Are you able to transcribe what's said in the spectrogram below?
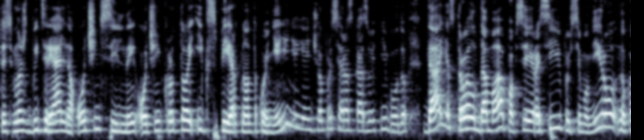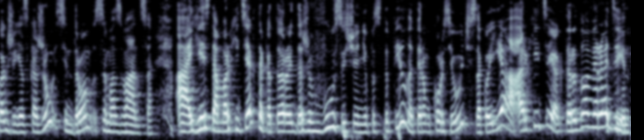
То есть, может быть, реально очень сильный, очень крутой эксперт, но он такой, не-не-не, я ничего про себя рассказывать не буду. Да, я строил дома по всей России, по всему миру, но как же я скажу, синдром самозванца. А есть там архитектор, который даже в ВУЗ еще не поступил, на первом курсе учится, такой, я архитектор номер один,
